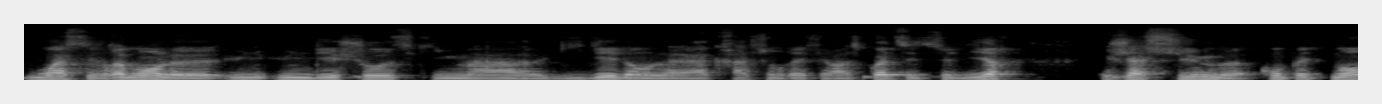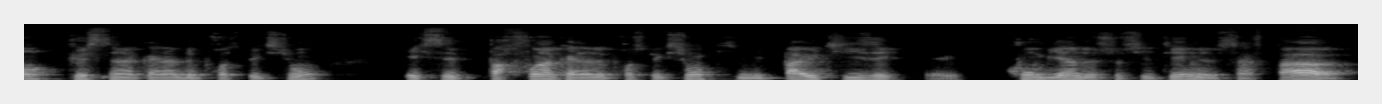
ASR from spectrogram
moi, c'est vraiment une, des choses qui m'a guidé dans la création de Referral Squad, c'est de se dire, j'assume complètement que c'est un canal de prospection et que c'est parfois un canal de prospection qui n'est pas utilisé. combien de sociétés ne savent pas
